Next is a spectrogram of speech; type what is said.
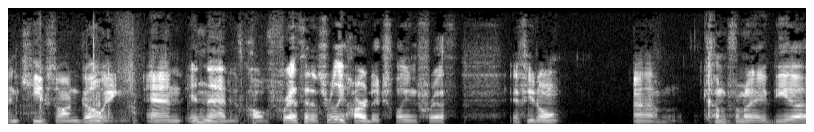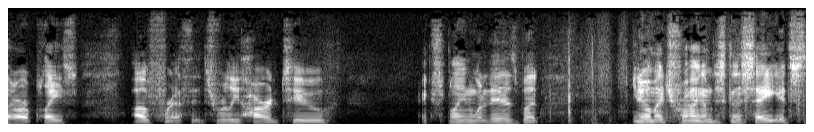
and keeps on going. And in that is called frith, and it's really hard to explain frith if you don't um, come from an idea or a place of frith. It's really hard to explain what it is, but you know, am I trying? I'm just going to say it's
